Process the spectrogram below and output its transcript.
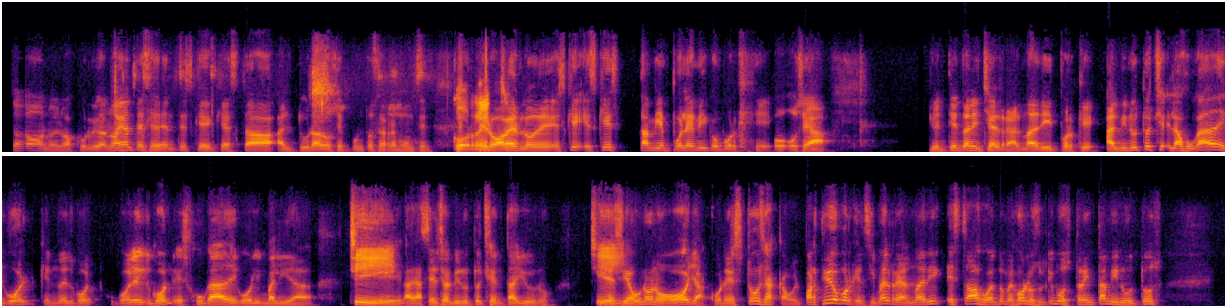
No, no, no ha ocurrido. No hay antecedentes que, que, a esta altura 12 puntos se remonten. Correcto. Pero a ver, lo de, es que es, que es también polémico porque, o, sea, yo entiendo al hincha del Real Madrid porque al minuto, la jugada de gol, que no es gol, gol es gol, es jugada de gol invalidada. Sí. Eh, la de ascenso al minuto 81. Sí. Y decía uno, no, ya, con esto se acabó el partido porque encima el Real Madrid estaba jugando mejor. Los últimos 30 minutos,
